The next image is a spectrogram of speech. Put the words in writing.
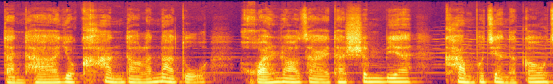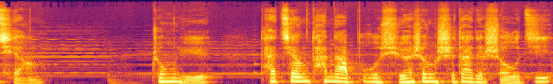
但他又看到了那堵环绕在他身边看不见的高墙。终于，他将他那部学生时代的手机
